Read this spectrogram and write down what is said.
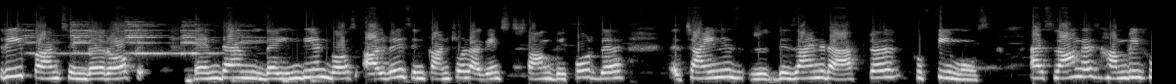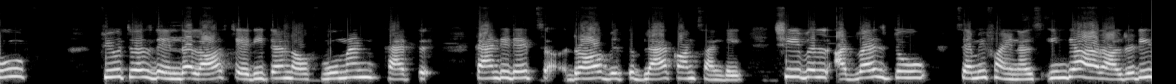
three pawns in the rock and the Indian was always in control against Song before the uh, Chinese designed after 50 moves. As long as Humbi, who featured in the last edition of Women Cat- Candidates Draw with Black on Sunday. She will advise to semi-finals. India are already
